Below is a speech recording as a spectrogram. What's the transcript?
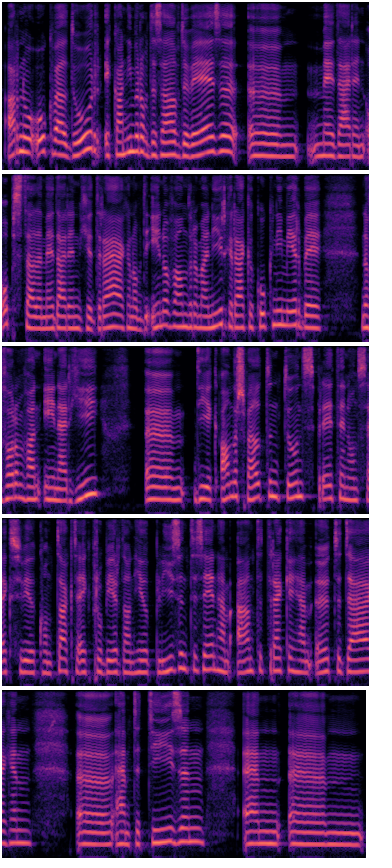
Arno ook wel door. Ik kan niet meer op dezelfde wijze uh, mij daarin opstellen, mij daarin gedragen. Op de een of andere manier raak ik ook niet meer bij een vorm van energie uh, die ik anders wel tentoonspreid in ons seksueel contact. Ik probeer dan heel pleasend te zijn, hem aan te trekken, hem uit te dagen, uh, hem te teasen. En um,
